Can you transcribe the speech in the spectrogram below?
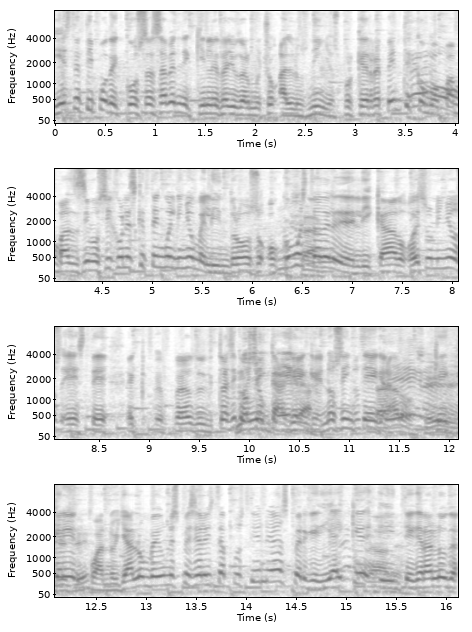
Y este tipo de cosas, ¿saben de quién les va a ayudar mucho? A los niños. Porque de repente, como papás, decimos, híjole, es que tengo el niño melindroso, o cómo está de delicado, o es un niño, este, eh, eh, pero el clásico No se integra. caguengue, no se No se integra. integra. ¿Qué Sí, creen? sí. Cuando ya lo ve un especialista, pues tiene Asperger y hay que integrarlo de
